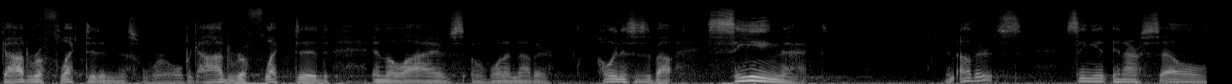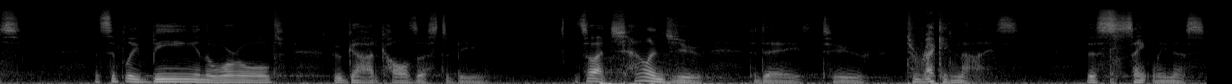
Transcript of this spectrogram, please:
God reflected in this world, God reflected in the lives of one another. Holiness is about seeing that in others Seeing it in ourselves, and simply being in the world who God calls us to be. And so I challenge you today to, to recognize this saintliness,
